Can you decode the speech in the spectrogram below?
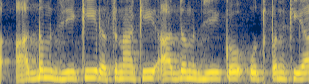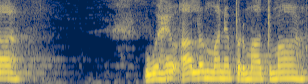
आदम जी की रचना की, आदम जी को उत्पन्न किया। वह आलम माने परमात्मा।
